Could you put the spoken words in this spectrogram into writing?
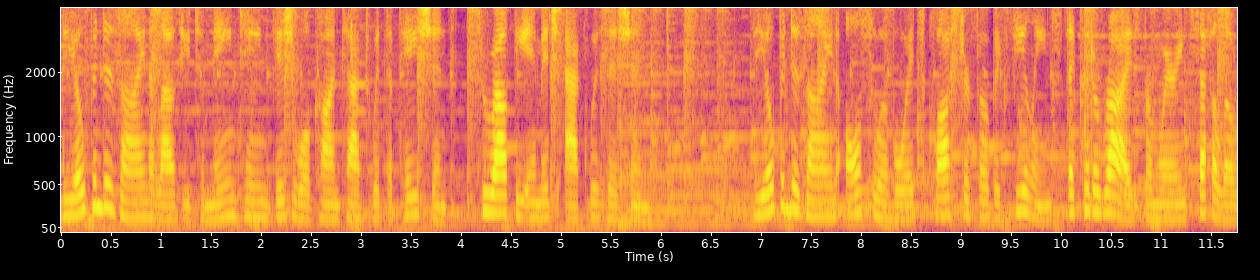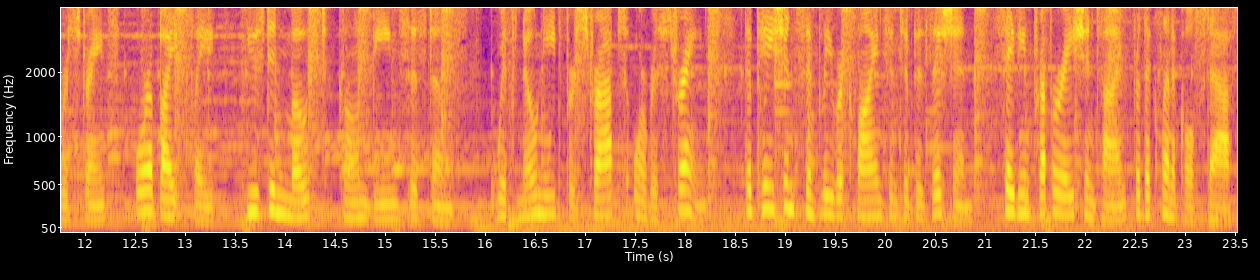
The open design allows you to maintain visual contact with the patient throughout the image acquisition. The open design also avoids claustrophobic feelings that could arise from wearing cephalo restraints or a bite plate used in most cone beam systems. With no need for straps or restraints, the patient simply reclines into position, saving preparation time for the clinical staff.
